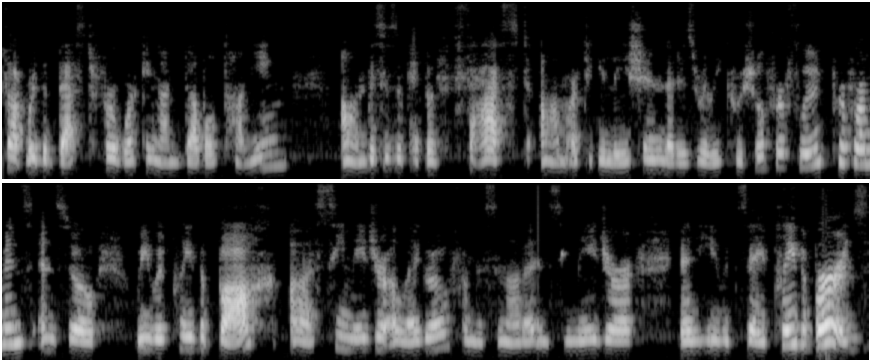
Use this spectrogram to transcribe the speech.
thought were the best for working on double tonguing. Um, this is a type of fast um, articulation that is really crucial for flute performance. And so we would play the Bach uh, C major allegro from the sonata in C major. Then he would say, play the birds.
